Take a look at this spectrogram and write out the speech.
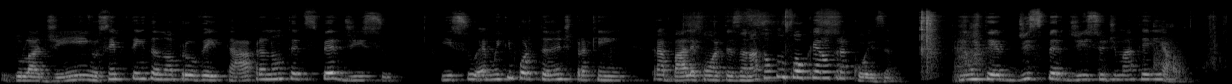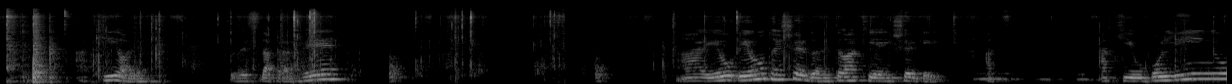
do ladinho, sempre tentando aproveitar para não ter desperdício. Isso é muito importante para quem trabalha com artesanato ou com qualquer outra coisa. Não ter desperdício de material. Aqui, olha, deixa eu ver se dá para ver. Ah, eu, eu não tô enxergando, então aqui, enxerguei. Aqui o bolinho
